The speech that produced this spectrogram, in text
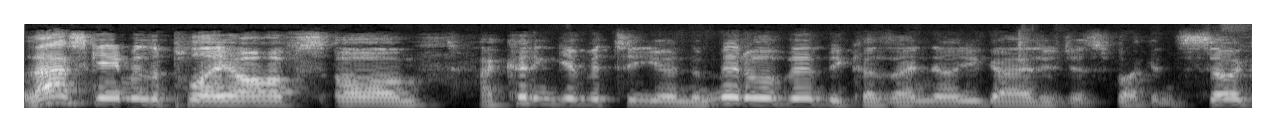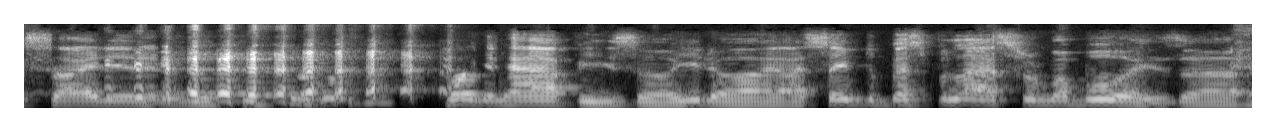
last game of the playoffs. Um, I couldn't give it to you in the middle of it because I know you guys are just fucking so excited and fucking happy. So you know, I, I, saved the best for last for my boys. Uh,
